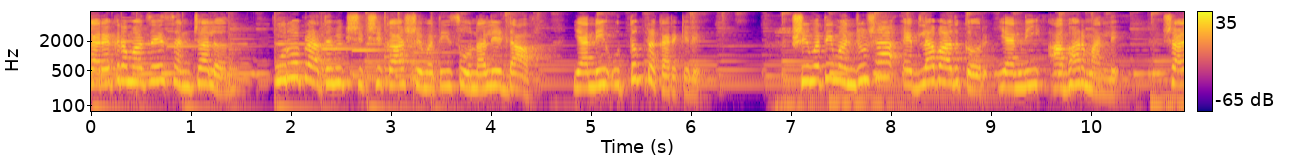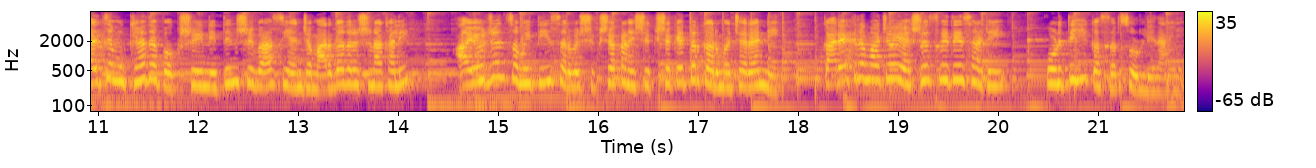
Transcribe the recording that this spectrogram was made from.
कार्यक्रमाचे संचालन पूर्व प्राथमिक शिक्षिका श्रीमती सोनाली डाफ यांनी उत्तम प्रकारे केले. श्रीमती मंजुषा एदलाबादकर यांनी आभार मानले. शाळेचे मुख्याध्यापक श्री नितीन श्रीवास यांच्या मार्गदर्शनाखाली आयोजन समिती सर्व शिक्षक आणि शिक्षकेतर कर्मचाऱ्यांनी कार्यक्रमाच्या यशस्वीतेसाठी कोणतीही कसर सोडली नाही.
